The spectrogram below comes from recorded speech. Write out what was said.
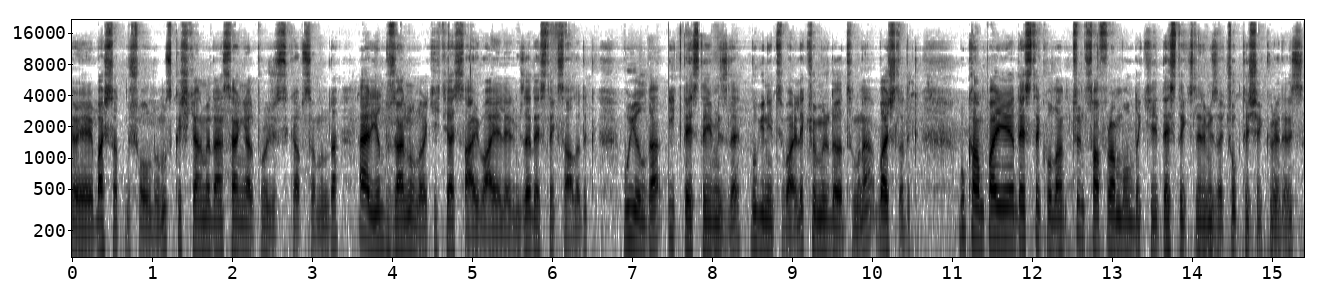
e, başlatmış olduğumuz Kış Gelmeden Sen Gel projesi kapsamında her yıl düzenli olarak ihtiyaç sahibi ailelerimize destek sağladık. Bu yılda ilk desteğimizle bugün itibariyle kömür dağıtımına başladık. Bu kampanyaya destek olan tüm Safranbolu'daki destekçilerimize çok teşekkür ederiz.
